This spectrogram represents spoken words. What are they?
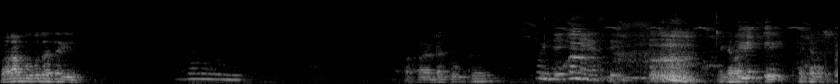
তোমার আব্বু কোথায় থাকে? এটা বলতে হবে। ওইটা এখানে আছে। এখানে আসো, এখানে আসো।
